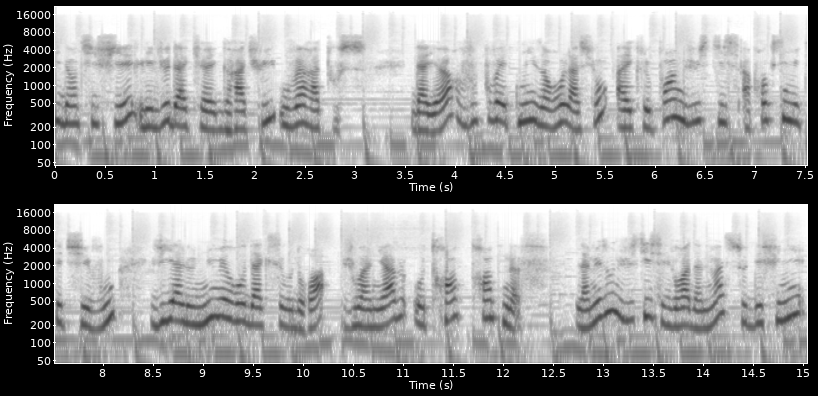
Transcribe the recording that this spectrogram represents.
identifier les lieux d'accueil gratuits ouverts à tous. D'ailleurs, vous pouvez être mis en relation avec le point de justice à proximité de chez vous via le numéro d'accès au droit joignable au 3039. La Maison de justice et du droit d'Annemasse se définit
